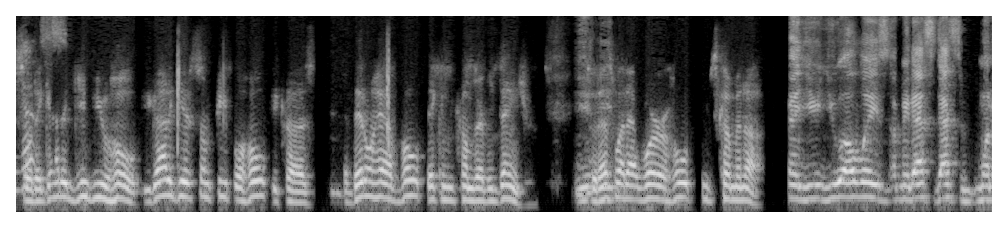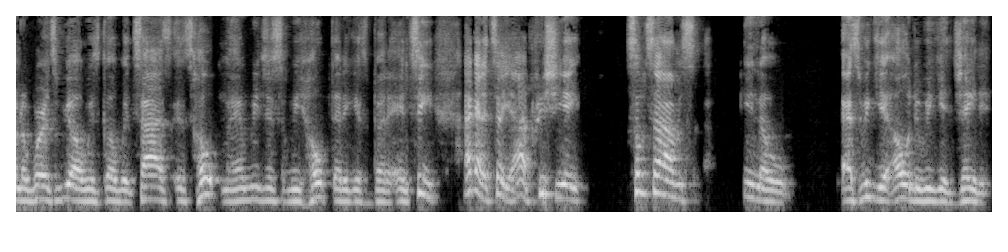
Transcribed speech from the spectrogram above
So they got to give you hope. You got to give some people hope because if they don't have hope, they can become very dangerous. You- So that's you- why that word hope keeps coming up. and you you always i mean that's that's one of the words we always go with ties is hope man. We just we hope that it gets better. And see i gotta tell you i appreciate sometimes you know as we get older we get jaded.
